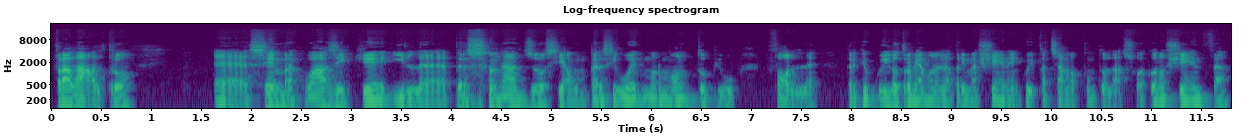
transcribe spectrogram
Fra l'altro, eh, sembra quasi che il personaggio sia un Percy Wetmore molto più folle, perché qui lo troviamo nella prima scena in cui facciamo appunto la sua conoscenza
